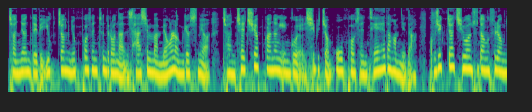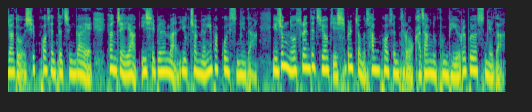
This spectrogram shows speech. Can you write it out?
전년 대비 6.6% 늘어난 40만 명을 넘겼으며 전체 취업 가능 인구의 12.5%에 해당합니다. 구직자 지원 수당 수령자도 10% 증가해 현재 약 21만 6천 명이 받고 있습니다. 이 중 노스랜드 지역이 11.3%로 가장 높은 비율을 보였습니다. 있습니다.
